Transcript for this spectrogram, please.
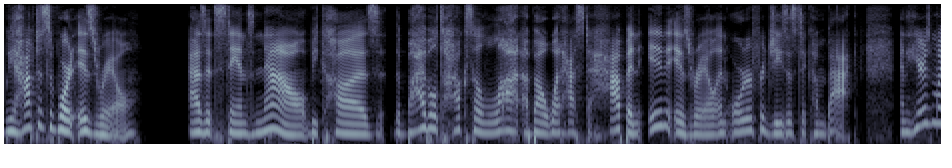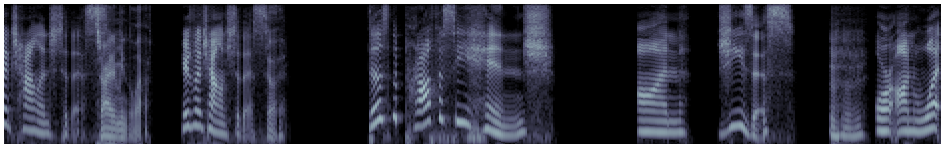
we have to support Israel as it stands now because the Bible talks a lot about what has to happen in Israel in order for Jesus to come back. And here's my challenge to this. Sorry, I didn't mean to laugh. Here's my challenge to this. Go ahead. Does the prophecy hinge on Jesus Mm-hmm. or on what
